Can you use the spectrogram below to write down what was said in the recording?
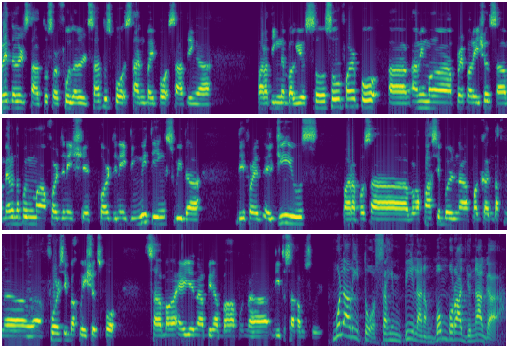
red alert status or full alert status po, standby po sa ating ah, parating na bagyo. So, so far po, ang aming mga preparations, ah, meron na po mga coordination, coordinating meetings with the different LGUs para po sa mga possible na pag-conduct na ah, force evacuations po sa mga area na binabaha po na dito sa Kamsur. Mula rito sa himpilan ng Bombo Radio Naga,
